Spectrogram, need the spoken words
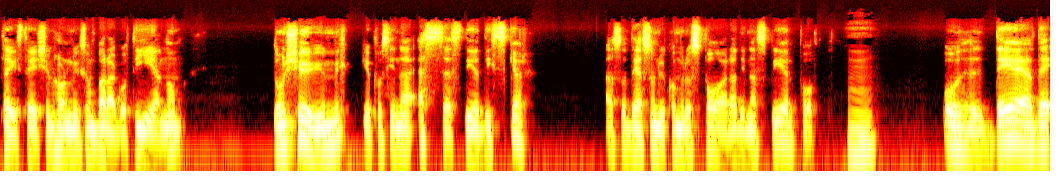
Playstation har liksom bara gått igenom. De kör ju mycket på sina SSD-diskar. Alltså det som du kommer att spara dina spel på. Mm. Och det är det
